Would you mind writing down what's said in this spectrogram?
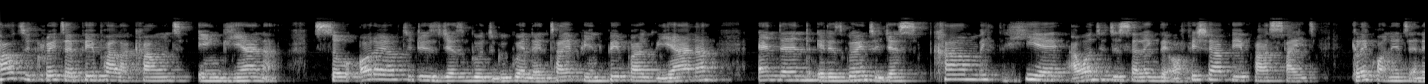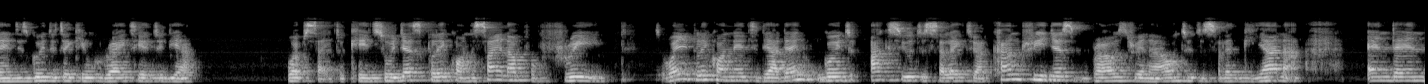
how to create a PayPal account in Guyana. So all I have to do is just go to Google and then type in PayPal Guyana and then it is going to just come here. I want you to select the official PayPal site, click on it and then it is going to take you right here to their website. Okay, so just click on sign up for free. So when you click on it, they are then going to ask you to select your country. Just browse through and I want you to select Guyana. And then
